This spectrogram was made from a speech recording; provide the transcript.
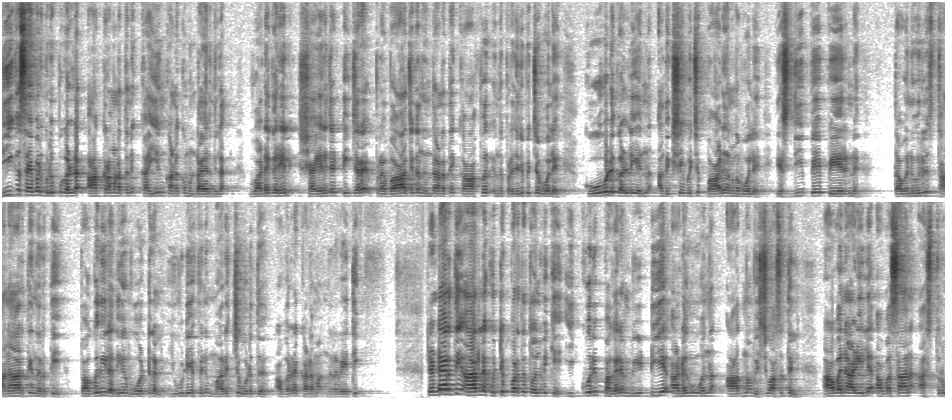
ലീഗ് സൈബർ ഗ്രൂപ്പുകളുടെ ആക്രമണത്തിന് കൈയും കണക്കുമുണ്ടായിരുന്നില്ല. വടകരയിൽ ശൈലജ ടീച്ചറെ പ്രവാചക നിന്ദാണത്തെ കാഫിർ എന്ന് പ്രചരിപ്പിച്ച പോലെ കോവിഡ് കള്ളി എന്ന് അധിക്ഷേപിച്ച് പാടി നടന്ന പോലെ എസ് ഡി പി പേരിന് തവനൂരിൽ സ്ഥാനാർത്ഥി നിർത്തി പകുതിയിലധികം വോട്ടുകൾ യു ഡി എഫിന് മറിച്ചു കൊടുത്ത് അവരുടെ കടമ നിറവേറ്റി. രണ്ടായിരത്തി ആറിലെ കുറ്റപ്പുറത്തെ തോൽവിക്ക് ഇക്കുറി പകരം വീട്ടിയെ അടങ്ങുവെന്ന ആത്മവിശ്വാസത്തിൽ ആവനാഴിയിലെ അവസാന അസ്ത്രു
